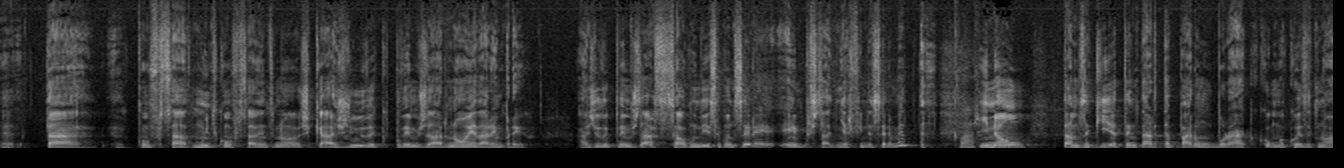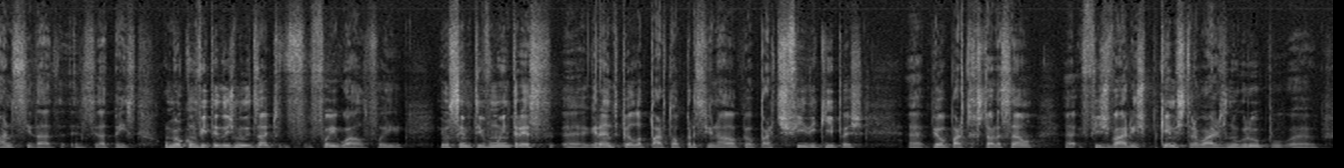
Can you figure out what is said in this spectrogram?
eh, está eh, conversado, muito conversado entre nós, que a ajuda que podemos dar não é dar emprego. A ajuda que podemos dar, se algum dia isso acontecer, é, é emprestar dinheiro financeiramente. Claro. E não estamos aqui a tentar tapar um buraco com uma coisa que não há necessidade, necessidade para isso. O meu convite em 2018 f- foi igual. Foi, eu sempre tive um interesse eh, grande pela parte operacional, pela parte de desfio de equipas, eh, pela parte de restauração. Eh, fiz vários pequenos trabalhos no grupo. eh,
